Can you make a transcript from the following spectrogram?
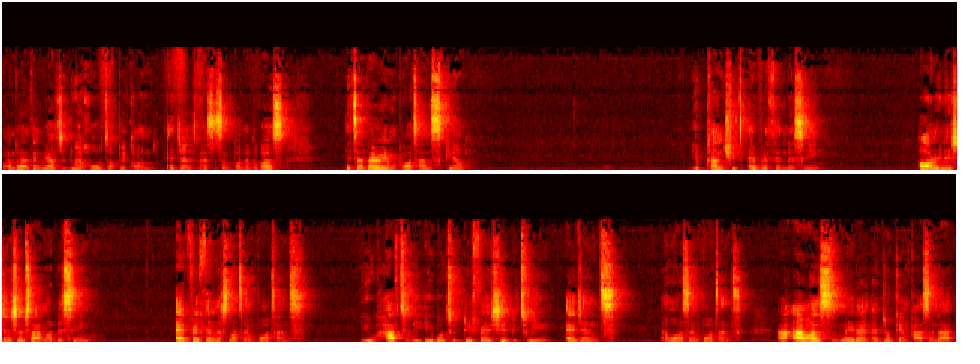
One day I think we have to do a whole topic on urgent versus important because it's a very important skill. You can't treat everything the same. All relationships are not the same. Everything is not important. You have to be able to differentiate between urgent and what's important. I, once made a, a, joke in passing that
